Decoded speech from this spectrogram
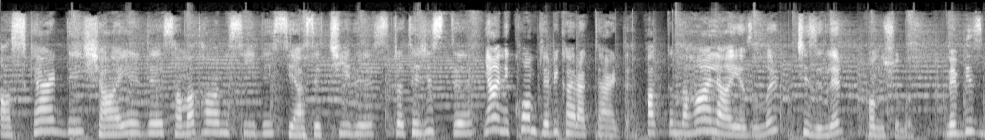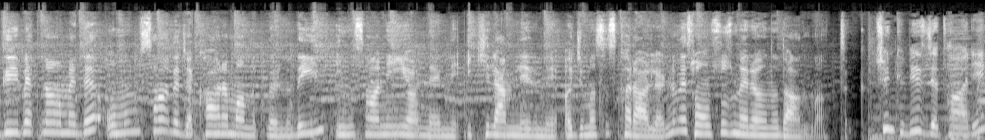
Askerdi, şairdi, sanat hamisiydi, siyasetçiydi, stratejistti. Yani komple bir karakterdi. Hakkında hala yazılır, çizilir, konuşulur. Ve biz Gıybetname'de onun sadece kahramanlıklarını değil, insani yönlerini, ikilemlerini, acımasız kararlarını ve sonsuz merakını da anlattık. Çünkü bizce tarih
